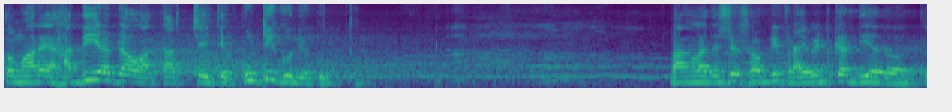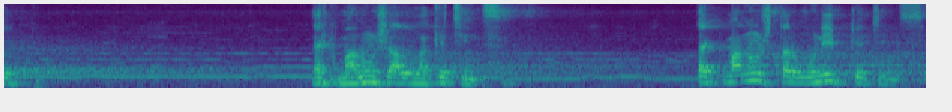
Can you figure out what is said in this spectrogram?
তোমারে হাদিয়া দেওয়া, তার চাইতে কোটি গুণে উত্তম। বাংলাদেশে সবই প্রাইভেট কার দিয়ে দেওয়া, তো। এক মানুষ আল্লাহকে চিনছে। এক মানুষ তার মুনিবকে চিনছে।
